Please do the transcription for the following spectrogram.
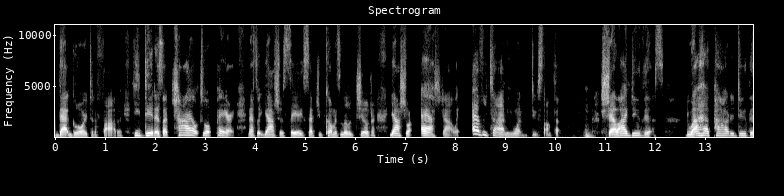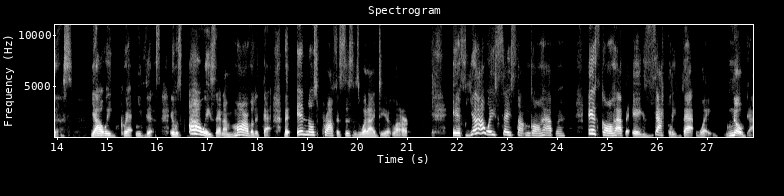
that glory to the Father. He did as a child to a parent. And that's what Yahshua said, except you come as little children. Yahshua asked Yahweh every time he wanted to do something. Mm-hmm. Shall I do this? Do I have power to do this? Yahweh grant me this. It was always that, and I marveled at that. But in those prophets, this is what I did learn. If Yahweh say something gonna happen, it's gonna happen exactly that way, no doubt.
